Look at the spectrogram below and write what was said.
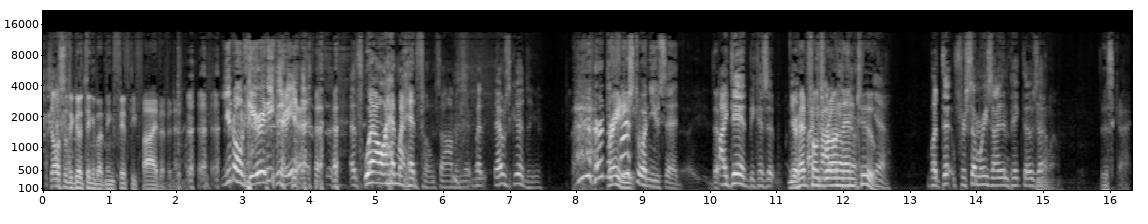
it's also the good thing about being 55, evidently. You don't hear it either. Yeah. That's, Well, I had my headphones on, and but that was good. you heard the Brady. first one you said. I did because it. Your I headphones were on then, there. too. Yeah, but th- for some reason I didn't pick those up. This guy.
